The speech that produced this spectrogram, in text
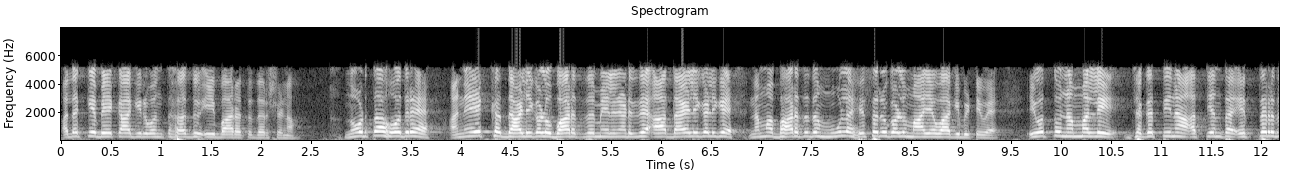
ಅದಕ್ಕೆ ಬೇಕಾಗಿರುವಂತಹದ್ದು ಈ ಭಾರತ ದರ್ಶನ. ನೋಡ್ತಾ ಹೋದ್ರೆ ಅನೇಕ ದಾಳಿಗಳು ಭಾರತದ ಮೇಲೆ ನಡೆದಿದೆ. ಆ ದಾಳಿಗಳಿಗೆ ನಮ್ಮ ಭಾರತದ ಮೂಲ ಹೆಸರುಗಳು ಮಾಯವಾಗಿ ಬಿಟ್ಟಿವೆ. ಇವತ್ತು ನಮ್ಮಲ್ಲಿ ಜಗತ್ತಿನ ಅತ್ಯಂತ ಎತ್ತರದ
